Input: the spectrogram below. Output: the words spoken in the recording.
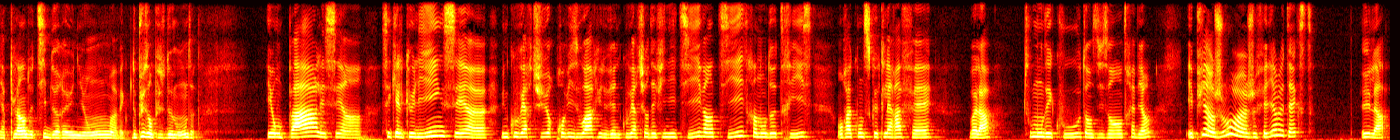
Il y a plein de types de réunions avec de plus en plus de monde. Et on parle et c'est un, c'est quelques lignes, c'est euh, une couverture provisoire qui devient une couverture définitive, un titre, un nom d'autrice. On raconte ce que Claire a fait, voilà, tout le monde écoute en se disant très bien. Et puis un jour, euh, je fais lire le texte. Et là,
